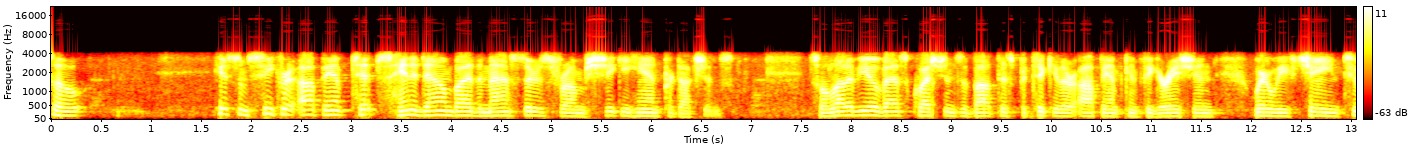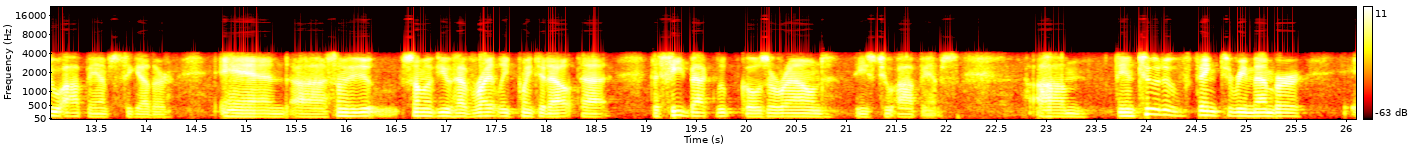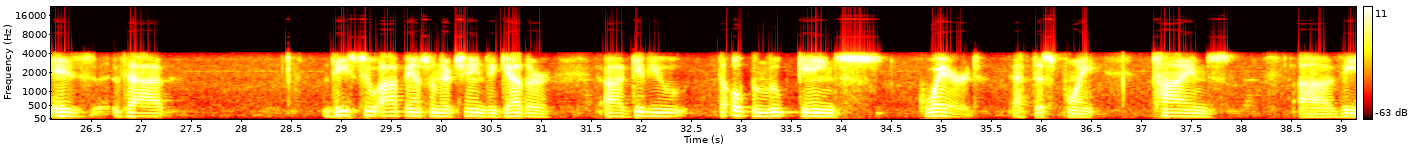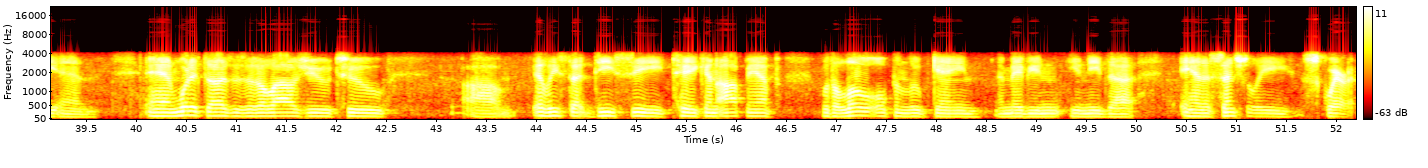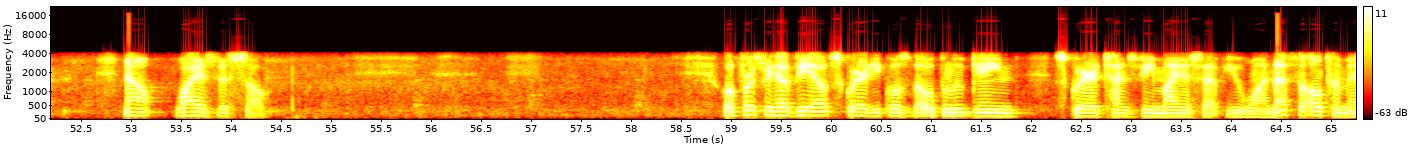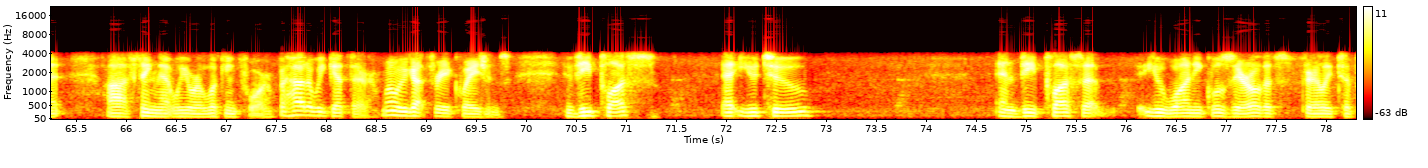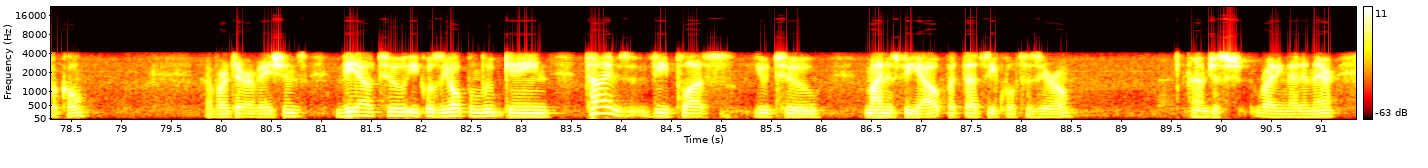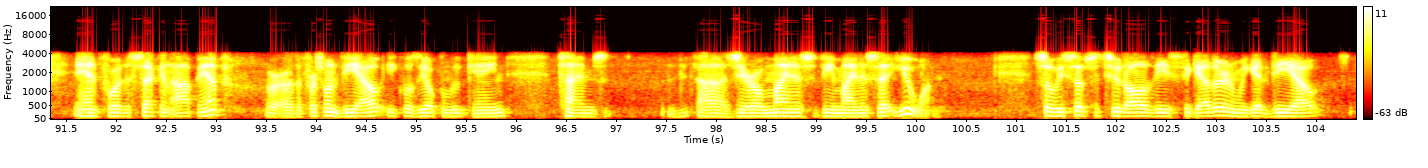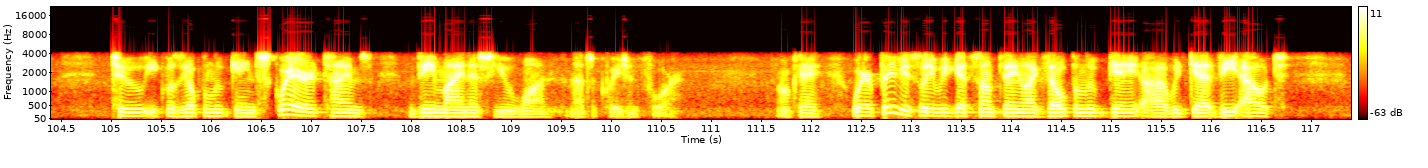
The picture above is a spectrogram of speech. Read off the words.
So here's some secret op amp tips handed down by the masters from Shaky Hand Productions. So a lot of you have asked questions about this particular op amp configuration where we've chained two op amps together. And uh, some of you some of you have rightly pointed out that the feedback loop goes around these two op amps. Um, the intuitive thing to remember is that these two op amps, when they're chained together, uh, give you the open loop gain squared at this point times uh, Vn. And what it does is it allows you to, um, at least at DC, take an op amp with a low open loop gain, and maybe you, you need that, and essentially square it. Now, why is this so? Well, first we have V out squared equals the open loop gain squared times V minus at U1. That's the ultimate uh, thing that we were looking for. But how do we get there? Well, we've got three equations. V plus at U2 and V plus at U1 equals 0. That's fairly typical of our derivations. V out 2 equals the open loop gain times V plus U2 minus V out, but that's equal to 0. I'm just writing that in there. And for the second op amp, or, or the first one, V out equals the open loop gain times uh, 0 minus V minus at U1. So we substitute all of these together and we get V out 2 equals the open loop gain squared times V minus U1. And that's equation 4. Okay, where previously we'd get something like the open loop gain, uh, we'd get V out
